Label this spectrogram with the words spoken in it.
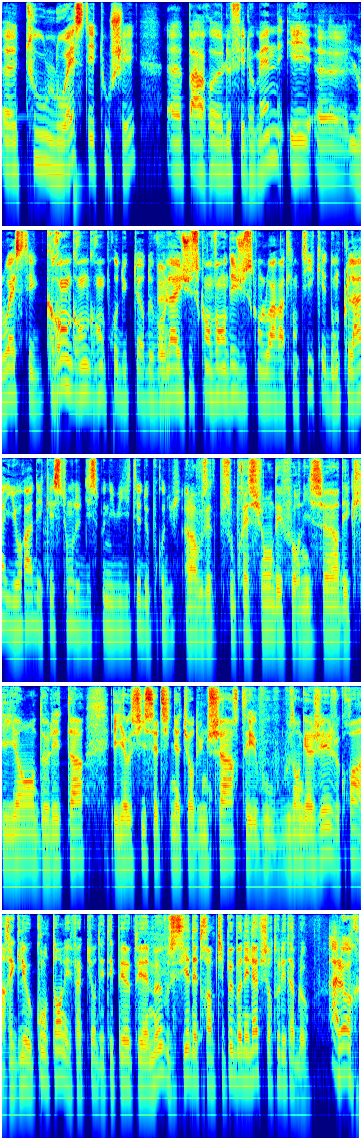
Euh, tout l'Ouest est touché euh, par euh, le phénomène, et euh, l'Ouest est grand, grand, grand producteur de volailles jusqu'en Vendée, jusqu'en Loire-Atlantique, et donc là, il y aura des questions de disponibilité de produits. Alors, vous êtes sous pression des fournisseurs, des clients, de l'État, et il y a aussi cette signature d'une charte, et vous vous engagez, je crois, à régler au comptant les factures des TPE PME, vous essayez d'être un petit peu bon élève sur tous les tableaux. Alors,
